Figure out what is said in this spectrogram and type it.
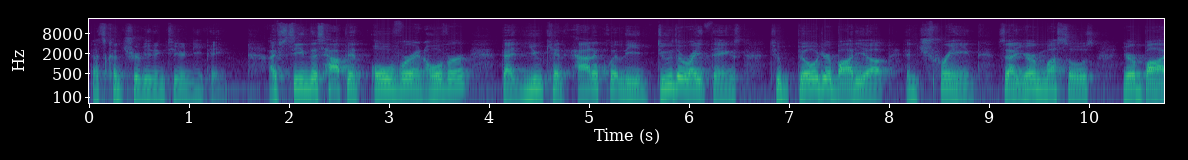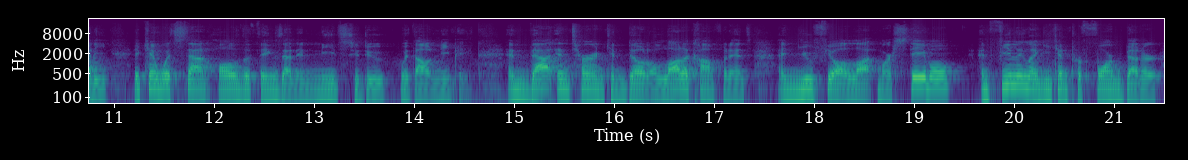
that's contributing to your knee pain. I've seen this happen over and over that you can adequately do the right things to build your body up and train so that your muscles, your body, it can withstand all of the things that it needs to do without knee pain. And that in turn can build a lot of confidence and you feel a lot more stable and feeling like you can perform better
